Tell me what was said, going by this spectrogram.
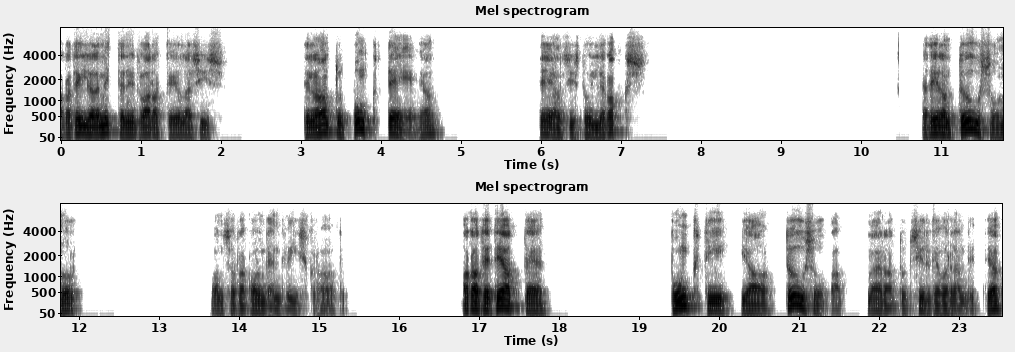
aga teil ei ole mitte nüüd vaadake, ei ole siis, teil on antud punkt D, jah. D on siis null ja kaks. ja teil on tõusunurk on sada kolmkümmend viis kraadi aga te teate punkti ja tõusuga määratud sirgevõrrandit, jah?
